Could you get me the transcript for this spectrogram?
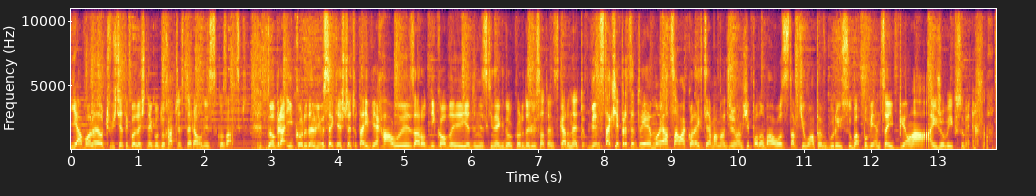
Ja wolę oczywiście tylko leśnego ducha Chestera, on jest kozacki. Dobra, i Cordeliusek jeszcze tutaj wjechał, y, zarodnikowy, jedyny skinek do Cordeliusa, ten z karnetu. Więc tak się prezentuje moja cała kolekcja, mam nadzieję, że wam się podobało. Zostawcie łapę w górę i suba po więcej, piona i żółwik w sumie.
